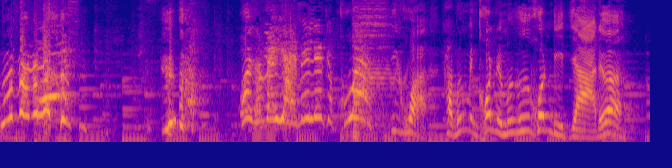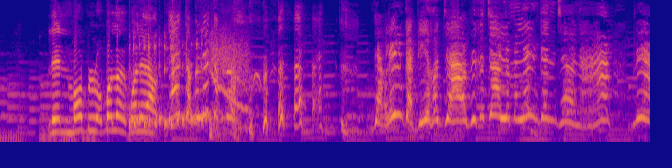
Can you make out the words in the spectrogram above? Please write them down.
มันฟันมันเลย โอ้ยทำไมยายไม่เล่นกับกล้วยอีกว่าถ้ามึงเป็นคนเนี่ยมึงคือคนดีดยาเด้อเล่นมอบบ่เลยกว่าแล้วยายกลับมาเล่นกับหนูอยากเล่นกับพี่เขาเจ้าพี่เขาเจ้าเรามาเล่นกันเถอะนะ เนี่ย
